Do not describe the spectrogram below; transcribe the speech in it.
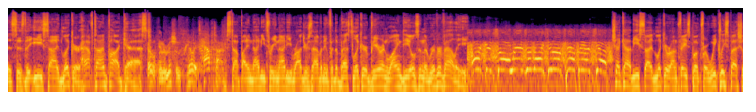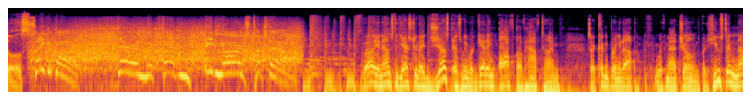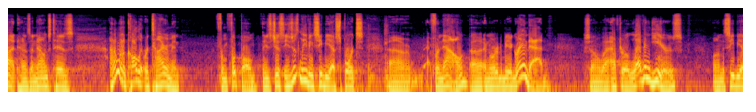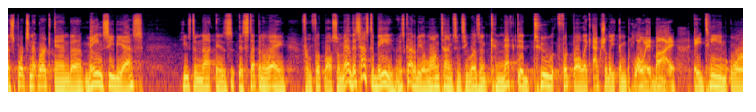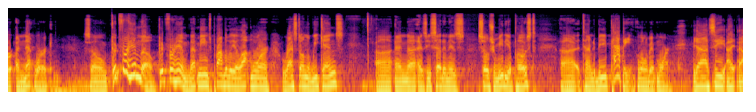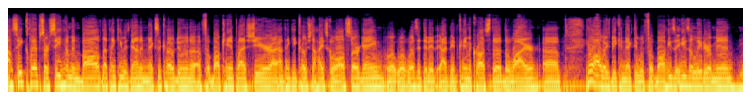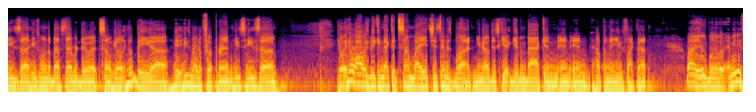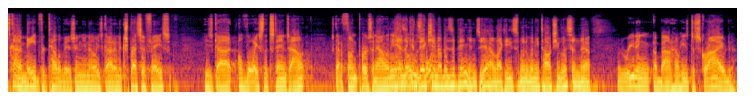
This is the Eastside Liquor Halftime Podcast. Oh, intermission. No, it's halftime. Stop by 9390 Rogers Avenue for the best liquor, beer, and wine deals in the River Valley. Arkansas wins the national championship. Check out Eastside Liquor on Facebook for weekly specials. Say goodbye. Darren McFadden, 80 yards, touchdown. Well, he announced it yesterday just as we were getting off of halftime. So I couldn't bring it up with Matt Jones. But Houston Nutt has announced his, I don't want to call it retirement from football. He's just he's just leaving CBS Sports uh, for now uh, in order to be a granddad. So uh, after 11 years on the CBS Sports Network and uh, main CBS, Houston Nutt is is stepping away from football. So man, this has to be it's got to be a long time since he wasn't connected to football, like actually employed by a team or a network. So good for him, though. Good for him. That means probably a lot more rest on the weekends. Uh, and uh, as he said in his social media post, uh, time to be pappy a little bit more. Yeah, I see. I, I'll see clips or see him involved. I think he was down in Mexico doing a, a football camp last year. I, I, think he coached a high school all star game. What, what, was it that it I, it came across the the wire? Uh, he'll always be connected with football. He's a, he's a leader of men. He's uh, he's one of the best to ever do it. So he'll he'll be uh, he, he's made a footprint. He's he's uh, he'll he'll always be connected some way. It's just in his blood, you know, just get, giving back and, and, and helping the youth like that. Well, he is one of the. I mean, he's kind of made for television. You know, he's got an expressive face. He's got a voice that stands out. He's got a fun personality. He has a conviction of his opinions. Yeah, like he's when when he talks, you listen. Yeah. Reading about how he's described,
